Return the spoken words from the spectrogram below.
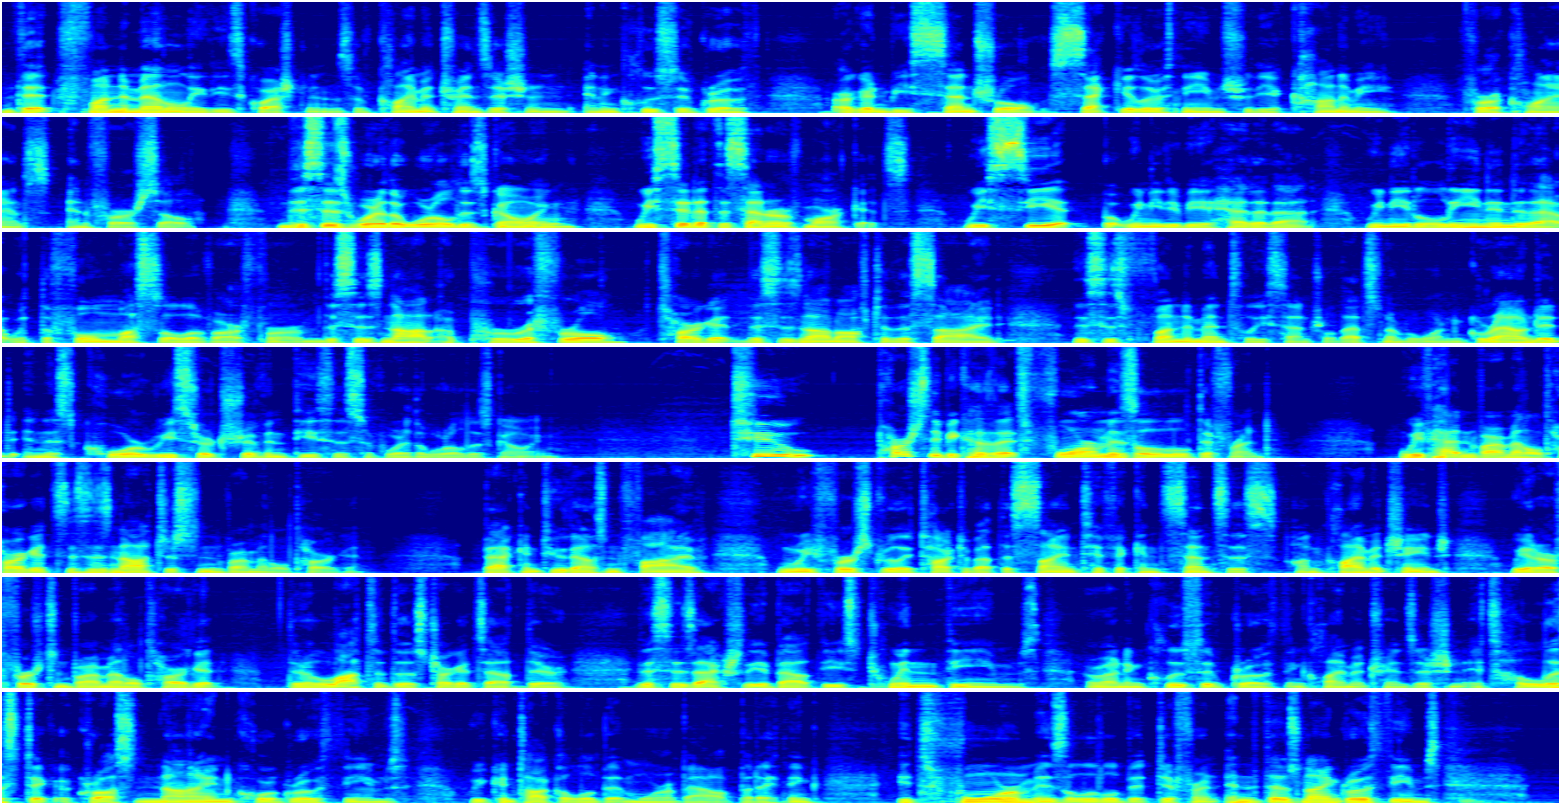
that fundamentally these questions of climate transition and inclusive growth are going to be central secular themes for the economy, for our clients, and for ourselves. This is where the world is going. We sit at the center of markets. We see it, but we need to be ahead of that. We need to lean into that with the full muscle of our firm. This is not a peripheral target. This is not off to the side. This is fundamentally central. That's number one, grounded in this core research driven thesis of where the world is going. Two, partially because its form is a little different. We've had environmental targets. This is not just an environmental target. Back in 2005, when we first really talked about the scientific consensus on climate change, we had our first environmental target. There are lots of those targets out there. This is actually about these twin themes around inclusive growth and climate transition. It's holistic across nine core growth themes we can talk a little bit more about, but I think its form is a little bit different. And those nine growth themes,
